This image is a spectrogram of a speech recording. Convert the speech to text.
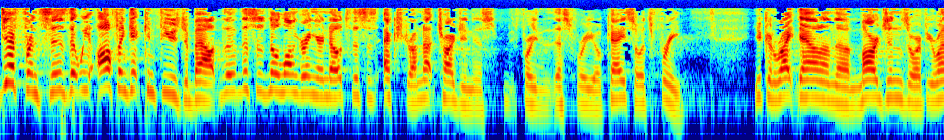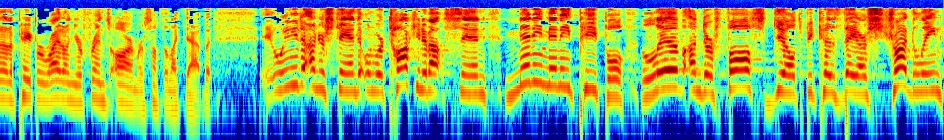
differences that we often get confused about. This is no longer in your notes. This is extra. I'm not charging this for you, this for you, okay? So it's free. You can write down on the margins, or if you run out of paper, write on your friend's arm or something like that. But we need to understand that when we're talking about sin, many, many people live under false guilt because they are struggling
